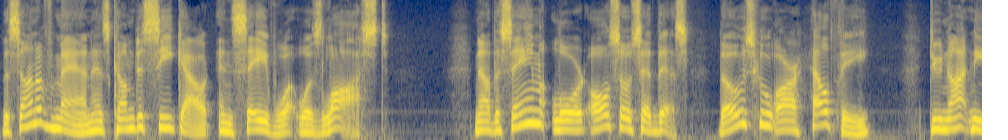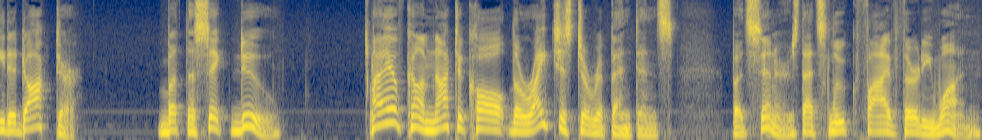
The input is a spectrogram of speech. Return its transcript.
The Son of Man has come to seek out and save what was lost. Now, the same Lord also said this Those who are healthy do not need a doctor, but the sick do. I have come not to call the righteous to repentance, but sinners. That's Luke 5:31.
